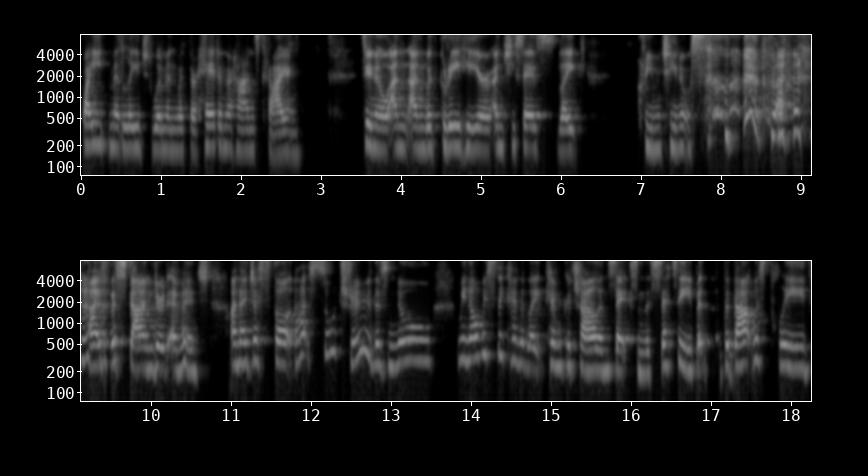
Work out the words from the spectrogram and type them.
white middle aged women with their head in their hands crying, you know, and, and with grey hair. And she says, like, cream chinos. that's the standard image. And I just thought that's so true. There's no, I mean, obviously kind of like Kim Cattrall and Sex and the City, but but that was played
